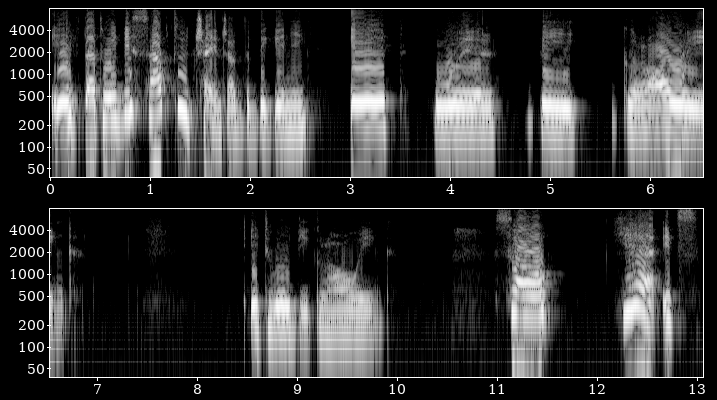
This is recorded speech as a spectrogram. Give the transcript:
if that will be subtle change at the beginning, it will be growing. It will be growing. So, yeah, it's,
